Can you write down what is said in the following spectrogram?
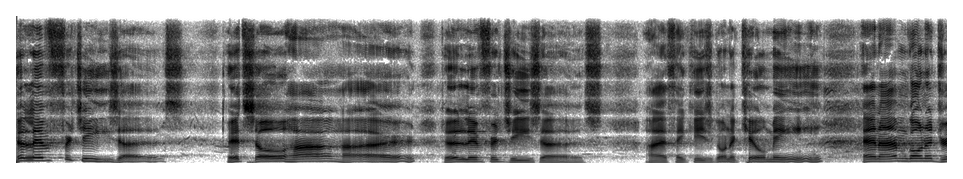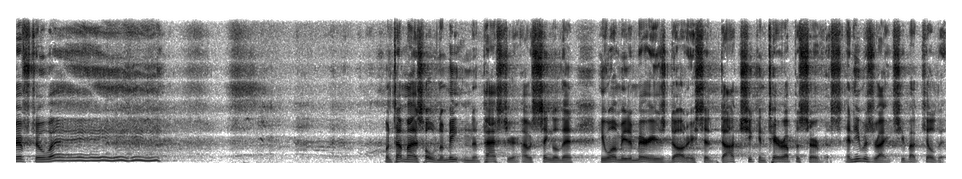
To live for Jesus. It's so hard to live for Jesus. I think he's going to kill me and I'm going to drift away. One time I was holding a meeting, the pastor, I was single then, he wanted me to marry his daughter. He said, Doc, she can tear up a service. And he was right. She about killed it.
